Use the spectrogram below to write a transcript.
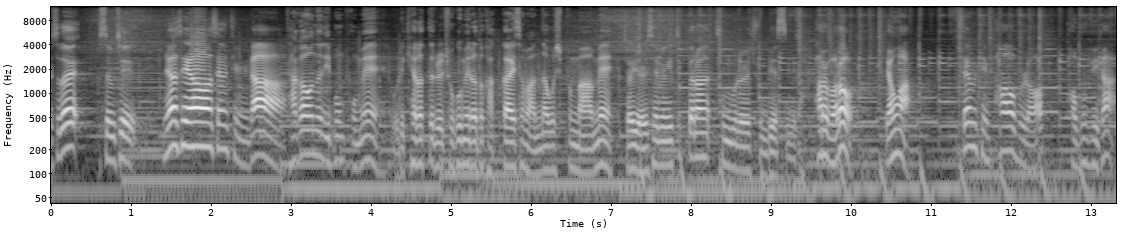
Say the name 세븐틴. 안녕하세요 세븐틴입니다. 다가오는 이번 봄에 우리 캐럿들을 조금이라도 가까이서 만나고 싶은 마음에 저희 13명이 특별한 선물을 준비했습니다. 바로바로 영화 세븐틴 파워블럭 더부비가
